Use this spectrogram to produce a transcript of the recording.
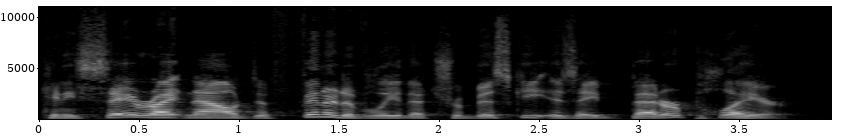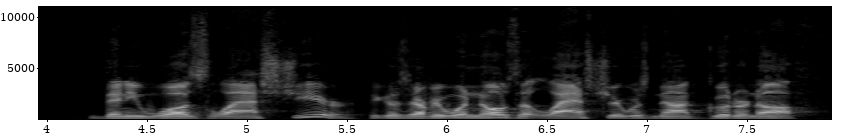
can he say right now definitively that Trubisky is a better player than he was last year? Because everyone knows that last year was not good enough.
